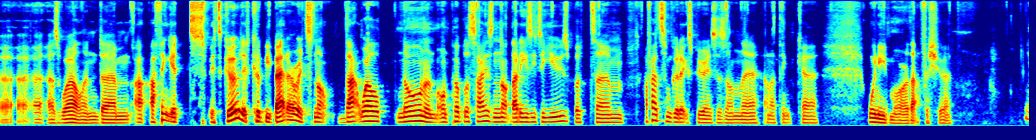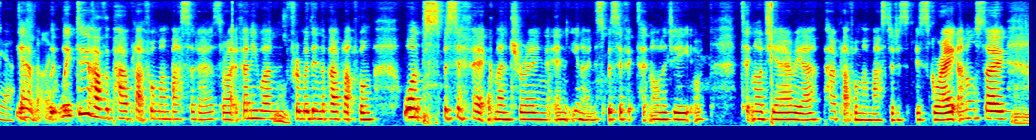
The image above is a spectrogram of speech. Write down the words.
uh, uh, as well. And um, I, I, think it's it's good. It could be better. It's not that well known and publicized, and not that easy to use. But um, I've had some good experiences on there, and I think uh, we need more of that for sure. Yeah, definitely. Yeah, we, we, do have the Power Platform ambassadors, right? If anyone mm. from within the Power Platform wants specific mentoring in, you know, in a specific technology or technology area, Power Platform ambassador is, is great. And also, mm.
